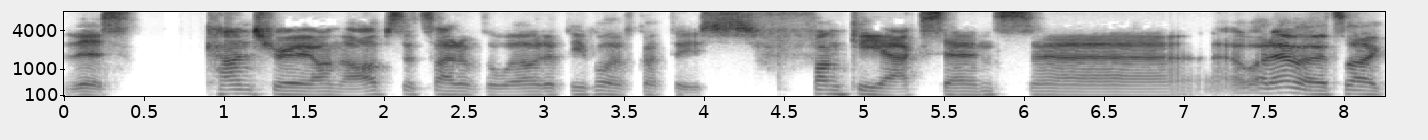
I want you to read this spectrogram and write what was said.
this country on the opposite side of the world and people have got these funky accents uh whatever it's like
